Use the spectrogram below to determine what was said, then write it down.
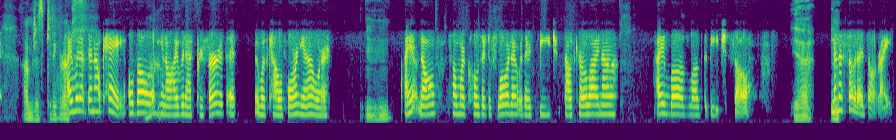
I'm just kidding around. I would have been okay. Although, you know, I would have preferred that it was California or hmm I don't know, somewhere closer to Florida where there's beach, South Carolina. I love love the beach, so Yeah, Yeah. Minnesota is all right.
